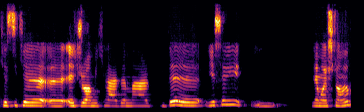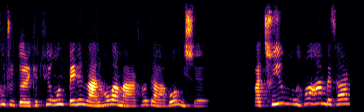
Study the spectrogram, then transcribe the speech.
کسی که اجرا می‌کرده مرد بوده یه سری نمایشنامه وجود داره که توی اون بین زنها و مردها دعوا میشه. و توی اونها هم به طرز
